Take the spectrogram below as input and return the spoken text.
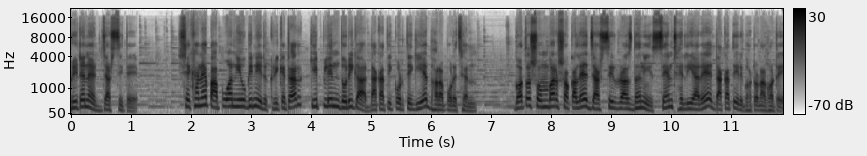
ব্রিটেনের জার্সিতে। সেখানে পাপুয়া নিউগিনির ক্রিকেটার কিপলিন দরিগা ডাকাতি করতে গিয়ে ধরা পড়েছেন। গত সোমবার সকালে জার্সির রাজধানী সেন্ট হেলিয়ারে ডাকাতির ঘটনা ঘটে।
